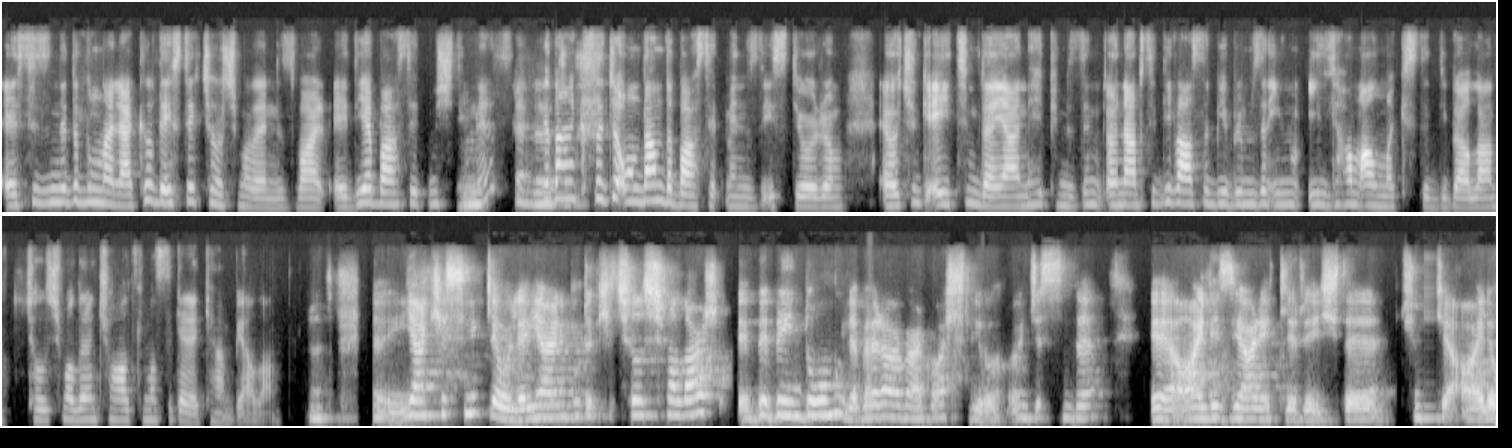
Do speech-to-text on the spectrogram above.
E, sizinle de bununla alakalı destek çalışmalarınız var e, diye bahsetmiştiniz. Evet. Ve ben kısaca ondan da bahsetmenizi istiyorum. E, çünkü eğitim de yani hepimizin önemsediği ve aslında birbirimizden il, ilham almak istediği bir alan. Çalışmaların çoğaltılması gereken bir alan. Evet. Yani kesinlikle öyle. Yani buradaki çalışmalar bebeğin doğumuyla beraber başlıyor. Öncesinde e, aile ziyaretleri işte çünkü aile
